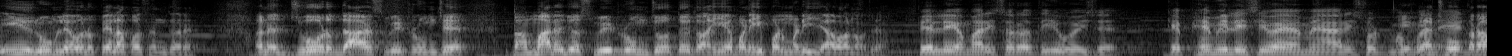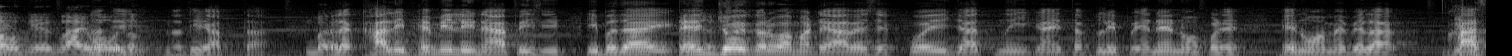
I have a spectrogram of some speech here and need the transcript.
એ રૂમ લેવાનું પહેલાં પસંદ કરે. અને જોરદાર સ્વીટ રૂમ છે. તમારે જો સ્વીટ રૂમ જોતો હોય તો અહીંયા પણ એ પણ મળી જવાનો છે. પહેલી અમારી શરત એ હોય છે કે ફેમિલી સિવાય અમે આ રિસોર્ટમાં એકલા છોકરાઓ કે એકલા આવ્યો નથી આપતા. એટલે ખાલી ફેમિલીને આપી છે. એ બધા એન્જોય કરવા માટે આવે છે. કોઈ જાતની કાંઈ તકલીફ એને ન પડે. એનું અમે પહેલાં ખાસ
